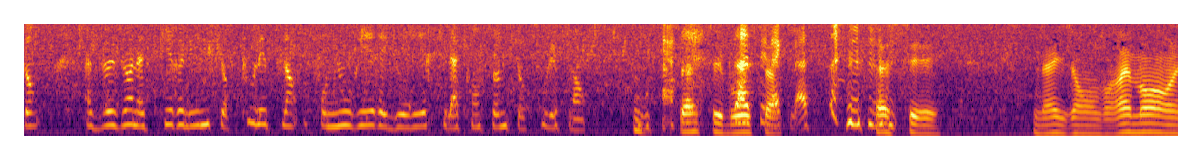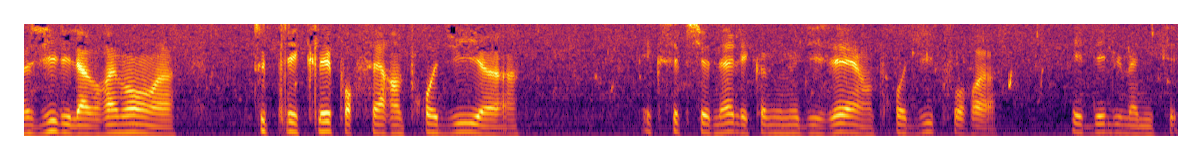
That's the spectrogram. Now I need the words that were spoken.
don. A besoin de la spiruline sur tous les plans pour nourrir et guérir qui la consomme sur tous les plans. Ça c'est beau ça, ça. c'est la classe. Ça c'est. Là ils ont vraiment. Gilles il a vraiment euh, toutes les clés pour faire un produit euh, exceptionnel et comme il nous disait, un produit pour euh, aider l'humanité.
